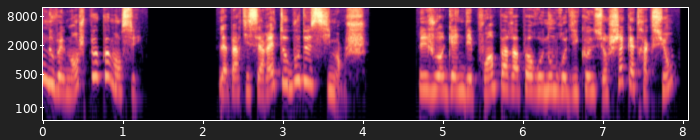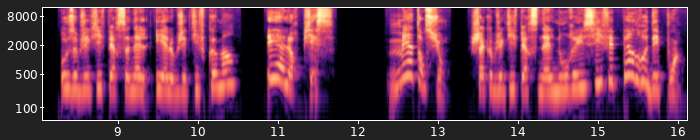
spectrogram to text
une nouvelle manche peut commencer. La partie s'arrête au bout de 6 manches. Les joueurs gagnent des points par rapport au nombre d'icônes sur chaque attraction, aux objectifs personnels et à l'objectif commun, et à leurs pièces. Mais attention, chaque objectif personnel non réussi fait perdre des points.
